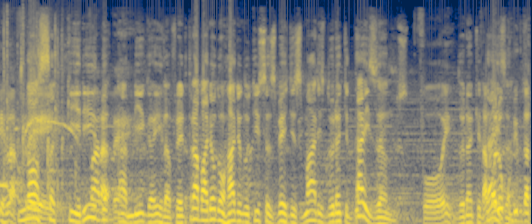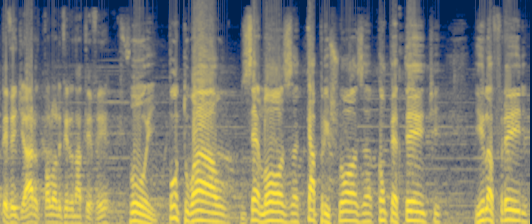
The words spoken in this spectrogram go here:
Irla Freire. Nossa querida Parabéns. amiga Irla Freire. Trabalhou no Rádio Notícias Verdes Mares durante 10 anos. Foi. Durante Trabalhou 10 anos. comigo na TV Diário, Paulo Oliveira na TV. Foi pontual, zelosa, caprichosa, competente. Irla Freire,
